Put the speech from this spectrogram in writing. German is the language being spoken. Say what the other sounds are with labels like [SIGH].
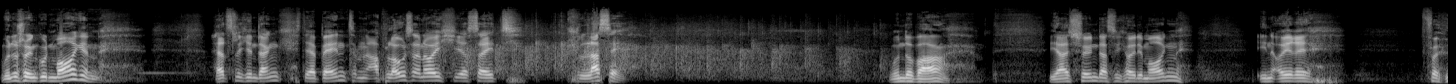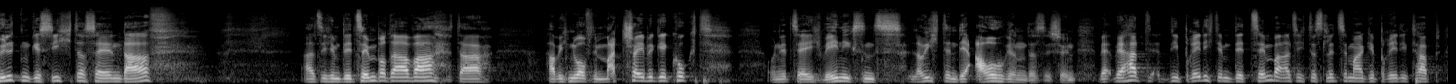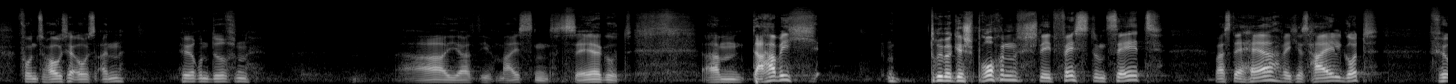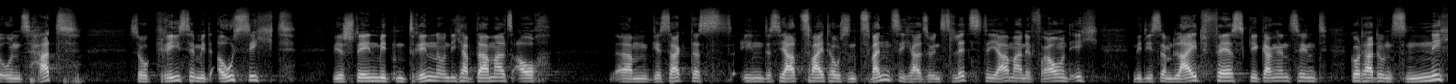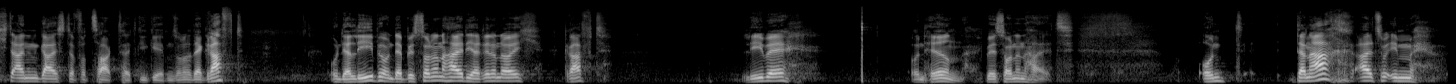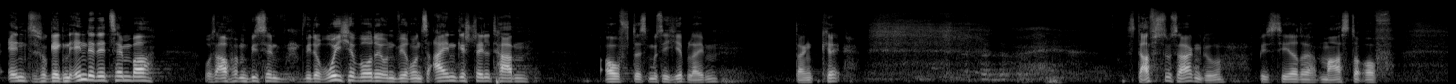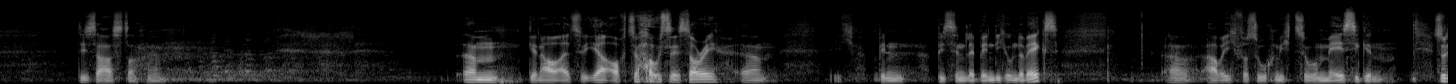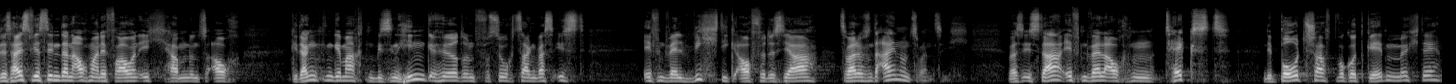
Wunderschönen guten Morgen. Herzlichen Dank der Band. Ein Applaus an euch. Ihr seid klasse. Wunderbar. Ja, schön, dass ich heute Morgen in eure verhüllten Gesichter sehen darf. Als ich im Dezember da war, da habe ich nur auf eine Mattscheibe geguckt und jetzt sehe ich wenigstens leuchtende Augen, das ist schön. Wer, wer, hat die Predigt im Dezember, als ich das letzte Mal gepredigt habe, von zu Hause aus anhören dürfen? Ah ja, die meisten, sehr gut. Ähm, da habe ich drüber gesprochen, steht fest und seht, was der Herr, welches Heil Gott für uns hat. So Krise mit Aussicht. Wir stehen mittendrin und ich habe damals auch gesagt, dass in das Jahr 2020, also ins letzte Jahr, meine Frau und ich mit diesem Leitvers gegangen sind. Gott hat uns nicht einen Geist der Verzagtheit gegeben, sondern der Kraft und der Liebe und der Besonnenheit. Ihr erinnert euch, Kraft, Liebe und Hirn, Besonnenheit. Und danach, also im Ende, so gegen Ende Dezember, wo es auch ein bisschen wieder ruhiger wurde und wir uns eingestellt haben, auf, das muss ich hier bleiben. Danke. Das darfst du sagen, du bist hier der Master of Disaster. Ja. ähm, genau, also ihr auch zu Hause, sorry. Ähm, ich bin ein bisschen lebendig unterwegs, äh, aber ich versuche mich zu mäßigen. So, das heißt, wir sind dann auch, meine Frau und ich, haben uns auch Gedanken gemacht, ein bisschen hingehört und versucht zu sagen, was ist eventuell wichtig auch für das Jahr 2021? Was ist da eventuell auch ein Text, eine Botschaft, wo Gott geben möchte?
